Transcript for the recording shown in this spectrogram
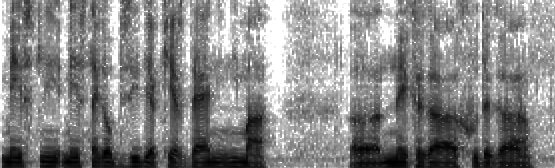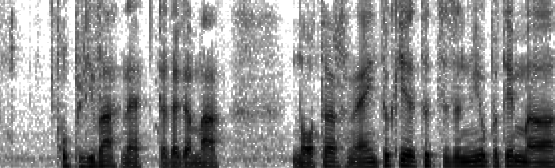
mestni, mestnega obzidja, kjer Dani nima uh, nekega hudega vpliva, ne, kada ga ima noter. Ne. In tukaj je tudi zanimivo, potem, uh,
